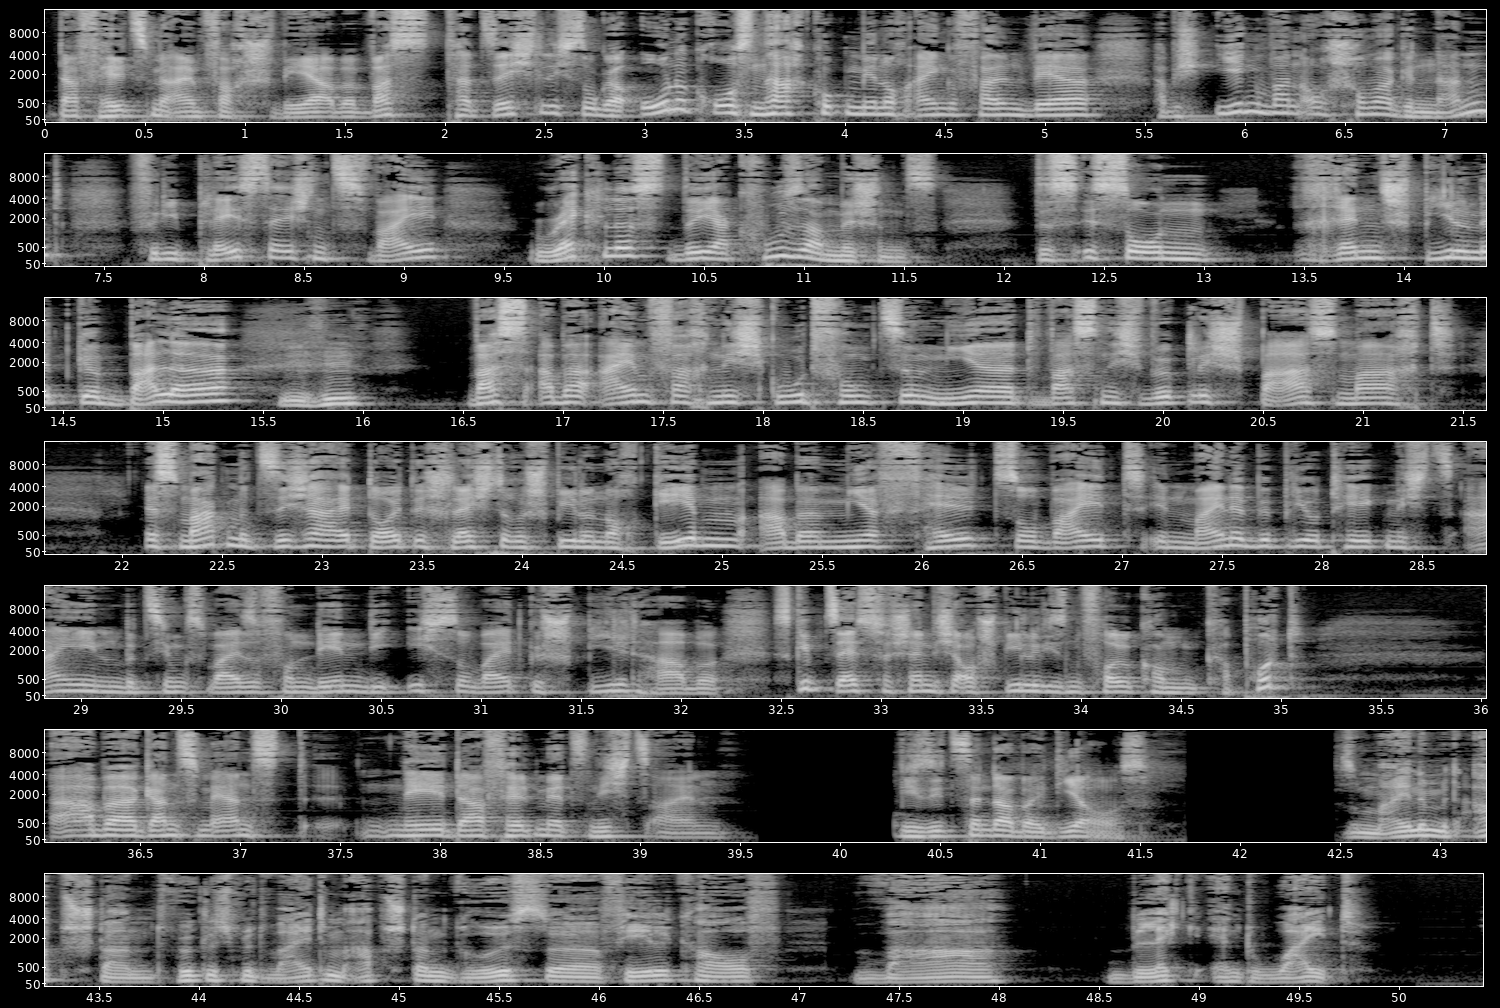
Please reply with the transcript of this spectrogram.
da fällt es mir einfach schwer. Aber was tatsächlich sogar ohne großen Nachgucken mir noch eingefallen wäre, habe ich irgendwann auch schon mal genannt, für die PlayStation 2 Reckless The Yakuza Missions. Das ist so ein Rennspiel mit Geballer, mhm. Was aber einfach nicht gut funktioniert, was nicht wirklich Spaß macht. Es mag mit Sicherheit deutlich schlechtere Spiele noch geben, aber mir fällt soweit in meine Bibliothek nichts ein, beziehungsweise von denen, die ich soweit gespielt habe. Es gibt selbstverständlich auch Spiele, die sind vollkommen kaputt, aber ganz im Ernst, nee, da fällt mir jetzt nichts ein. Wie sieht's denn da bei dir aus? Also meine mit Abstand, wirklich mit weitem Abstand größter Fehlkauf war Black and White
